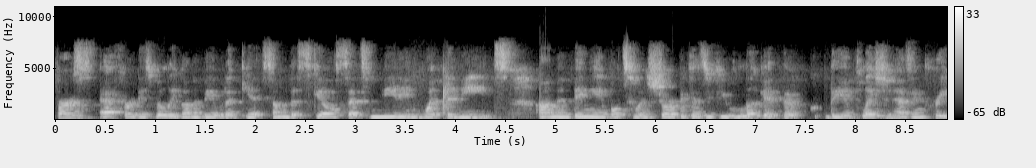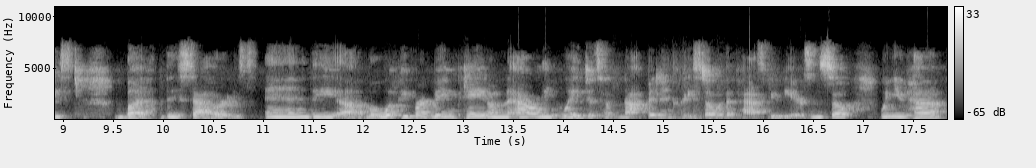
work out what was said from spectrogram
first effort is really going to be able to get some of the skill sets meeting with the needs um, and being able to ensure. Because if you look at the the inflation has increased, but the salaries and the uh, what people are being paid on hourly wages have not been increased over the past few years. And so when you have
